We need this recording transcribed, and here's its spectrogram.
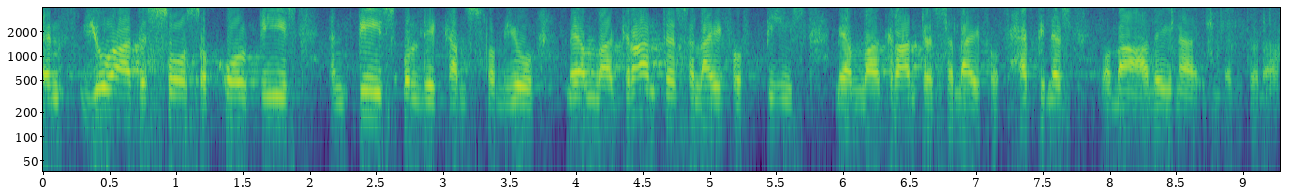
And you are the source of all peace. And peace only comes from you. May Allah grant us a life of peace. May Allah grant us a life of happiness. Wa ma alayna illa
